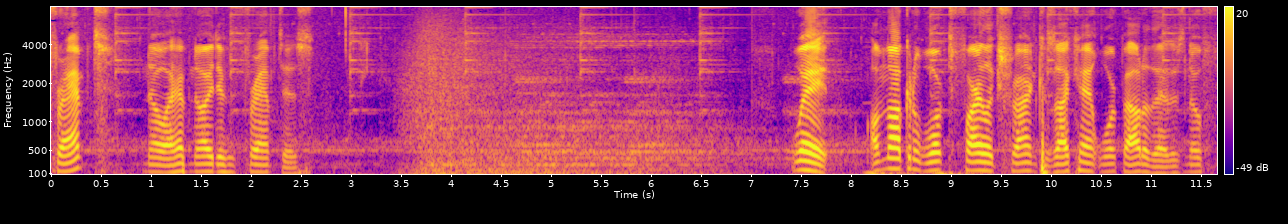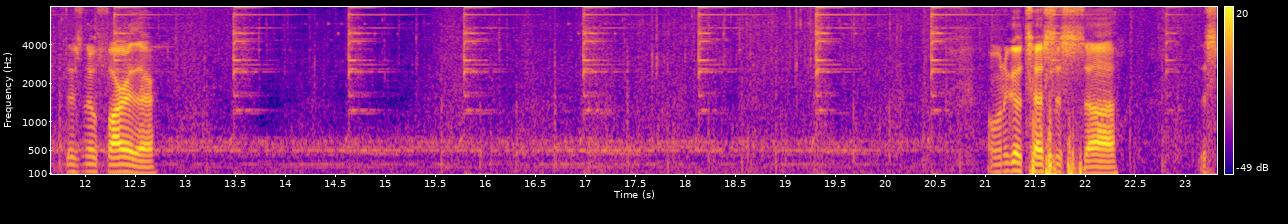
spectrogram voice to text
Frampt? No, I have no idea who Frampt is. Wait, I'm not gonna warp to Firelink Shrine because I can't warp out of there. There's no, there's no fire there. I want to go test this, uh, this,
